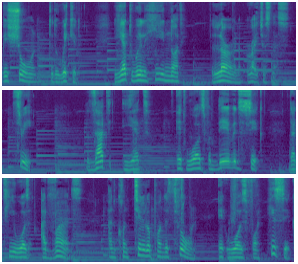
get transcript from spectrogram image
be shown to the wicked, yet will he not learn righteousness. 3. That yet it was for David's sake that he was advanced and continued upon the throne, it was for his sake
